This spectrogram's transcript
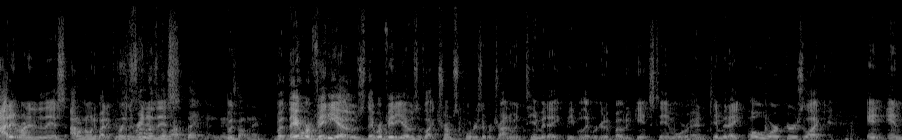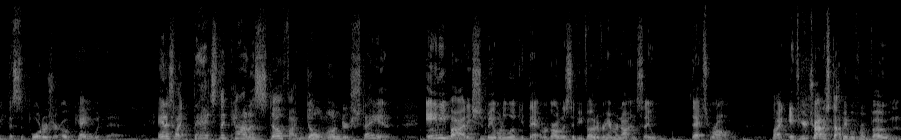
I didn't run into this. I don't know anybody personally ran into this. But, But, but there were videos. There were videos of like Trump supporters that were trying to intimidate people that were going to vote against him or intimidate poll workers. Like, and and the supporters are okay with that. And it's like that's the kind of stuff I don't mm-hmm. understand. Anybody should be able to look at that, regardless if you voted for him or not, and say that's wrong. Like, if you're trying to stop people from voting,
